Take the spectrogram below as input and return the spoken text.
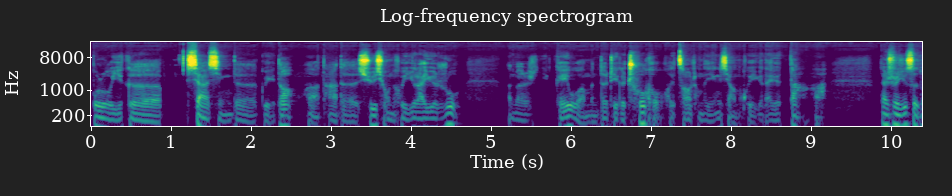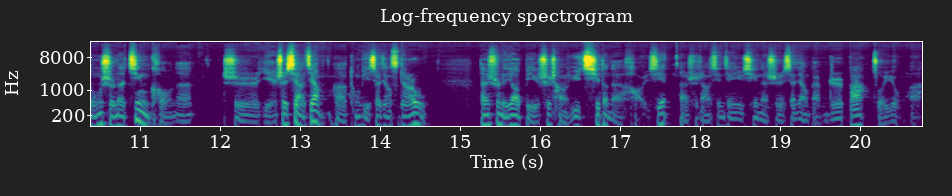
步入一个下行的轨道啊，它的需求呢会越来越弱，那么给我们的这个出口会造成的影响呢会越来越大啊！但是与此同时呢，进口呢是也是下降啊，同比下降四点五。但是呢，要比市场预期的呢好一些啊。市场先前预期呢是下降百分之八左右啊，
